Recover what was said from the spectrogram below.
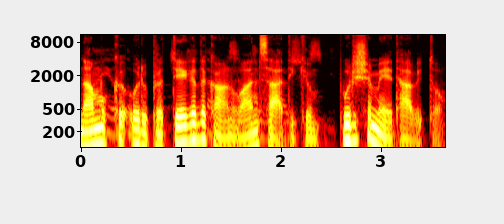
നമുക്ക് ഒരു പ്രത്യേകത കാണുവാൻ സാധിക്കും പുരുഷ മേധാവിത്വം.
